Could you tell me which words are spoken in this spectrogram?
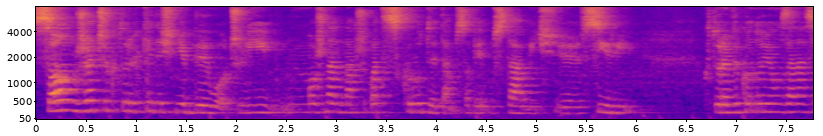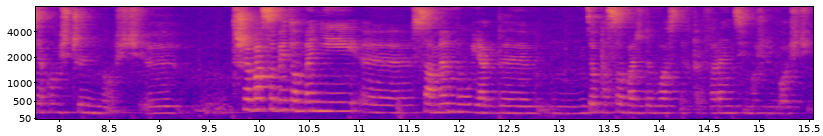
są rzeczy, których kiedyś nie było, czyli można na przykład skróty tam sobie ustawić y, Siri, które wykonują za nas jakąś czynność. Y, Trzeba sobie to menu y, samemu jakby mm, dopasować do własnych preferencji, możliwości.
